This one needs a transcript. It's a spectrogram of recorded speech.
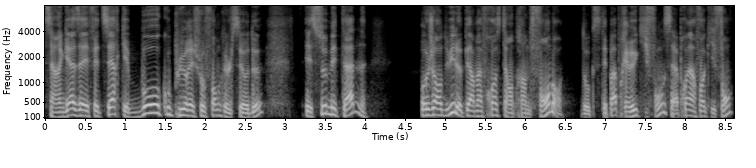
C'est un gaz à effet de serre qui est beaucoup plus réchauffant que le CO2. Et ce méthane, aujourd'hui, le permafrost est en train de fondre. Donc, c'était pas prévu qu'il fonde. C'est la première fois qu'il fond.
